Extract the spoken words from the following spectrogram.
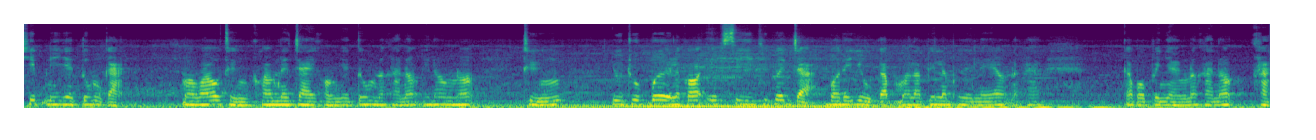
คลิปนี้ยายตุ้มกะ มาเว้าถึงความในใจของยายตุ้มนะคะเนาะพี่น้องเนาะถึงยูทูบเบอร์แล้วก็ FC ที่เพื่อนจะบริอยู่กับมาลำเพลินลำเพลินแล้วนะคะ กับบอกเป็นยังเนาะค่ะเนาะค่ะ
